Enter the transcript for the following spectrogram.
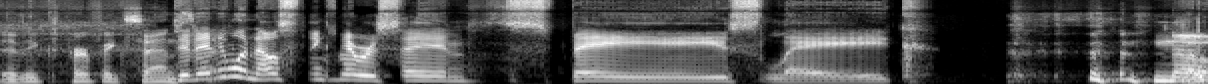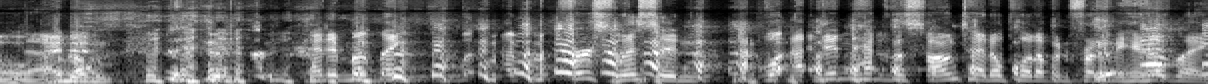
It makes perfect sense. Did anyone else think they were saying Space Lake? no, No. I didn't. I did, but like my, my first listen, well, I didn't have the song title pulled up in front of me, and I was like,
